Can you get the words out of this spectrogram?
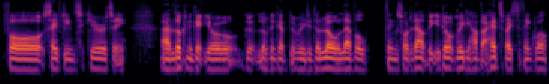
for safety and security, uh, looking to get your looking to get the really the lower level things sorted out that you don't really have that headspace to think well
